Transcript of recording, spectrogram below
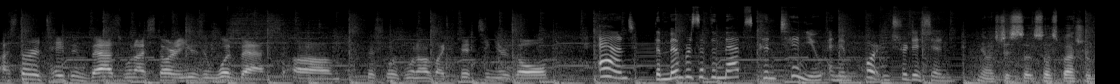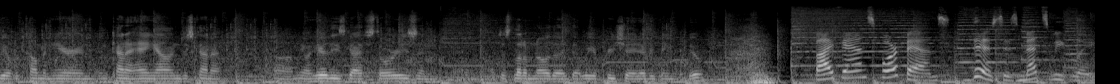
I started taping bats when I started using wood bats. Um, this was when I was like 15 years old. And the members of the Mets continue an important tradition. You know, it's just so, so special to be able to come in here and, and kind of hang out and just kind of, um, you know, hear these guys' stories and, and just let them know that, that we appreciate everything they do. By fans for fans, this is Mets Weekly.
